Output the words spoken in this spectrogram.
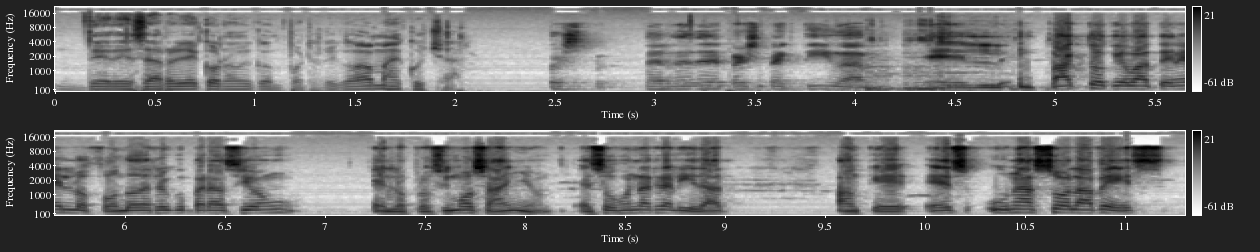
de desarrollo económico en Puerto Rico. Vamos a escuchar. perder de perspectiva el impacto que va a tener los fondos de recuperación en los próximos años. Eso es una realidad, aunque es una sola vez,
